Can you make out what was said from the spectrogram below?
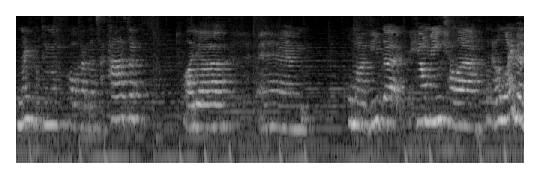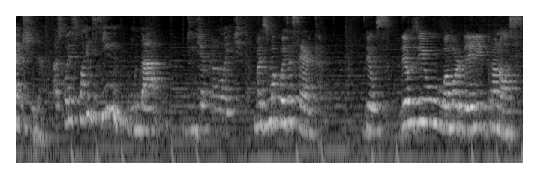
né, que eu tenho colocado nessa casa. Olha, é, como a vida realmente ela, ela não é garantida. As coisas podem sim mudar do dia para noite. Mas uma coisa é certa: Deus. Deus e o amor dele para nós.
